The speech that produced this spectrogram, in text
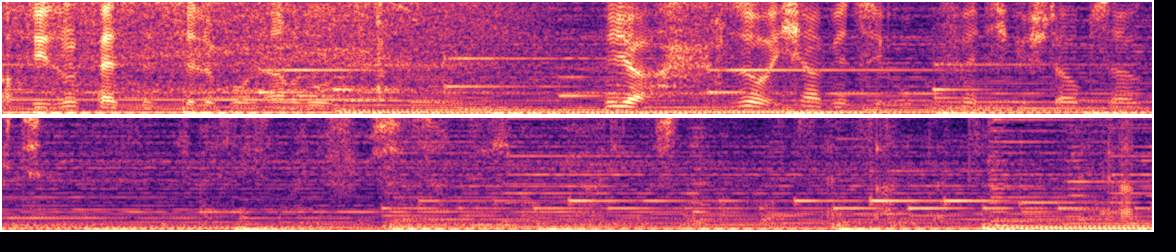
auf diesem Festnetztelefon anruft. Ja, so, ich habe jetzt hier oben fertig gestaubsaugt. Ich weiß nicht, sind meine Füße sandig? Ja, die müssen aber kurz entsandet werden.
